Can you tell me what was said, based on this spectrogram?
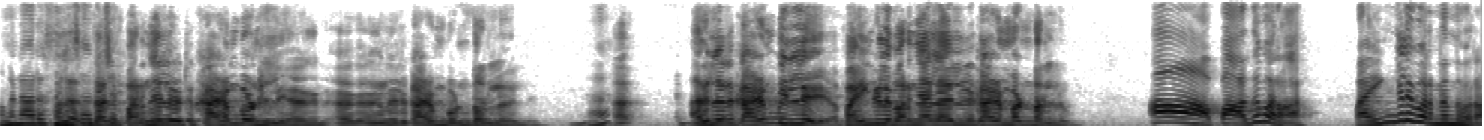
അങ്ങനെ ആരാ സംസാരിച്ചേ? പറഞ്ഞല്ലോ ഒരു കഴമ്പുണ്ടല്ലേ? അങ്ങനെ ഒരു കഴമ്പുണ്ടല്ലോ അല്ലേ അതിലൊരു കഴമ്പില്ലേ? പൈങ്കിളി പറഞ്ഞാൽ അതിലൊരു കഴമ്പുണ്ടല്ലോ. ആ അപ്പൊ അത് പറ. പൈങ്കിളി പറഞ്ഞെന്ന് പറ.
